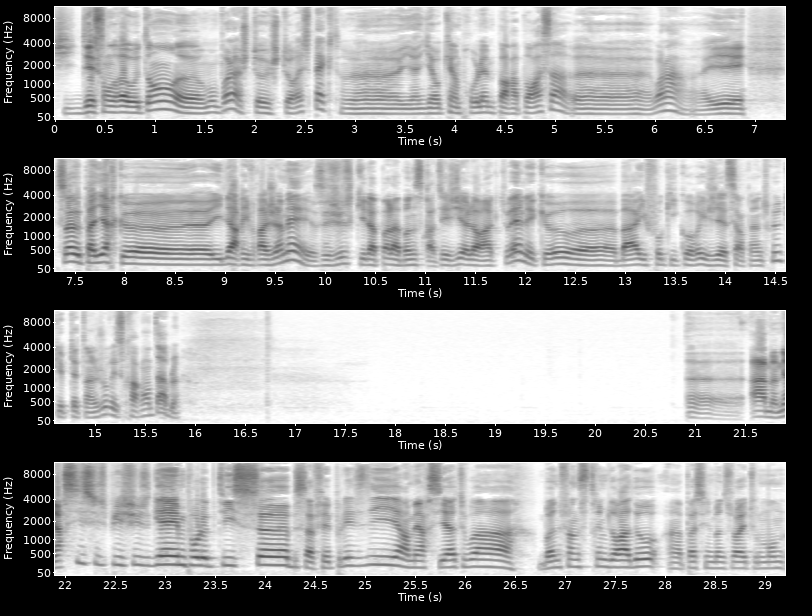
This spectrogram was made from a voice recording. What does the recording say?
qui descendrait autant, euh, bon voilà, je te, je te respecte. Il euh, n'y a, a, aucun problème par rapport à ça. Euh, voilà. Et ça veut pas dire que il arrivera jamais. C'est juste qu'il n'a pas la bonne stratégie à l'heure actuelle et que bah il faut qu'il corrige certains trucs et peut-être un jour il sera rentable. ah bah merci Suspicious Game pour le petit sub, ça fait plaisir, merci à toi. Bonne fin de stream Dorado, hein, passez une bonne soirée tout le monde.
